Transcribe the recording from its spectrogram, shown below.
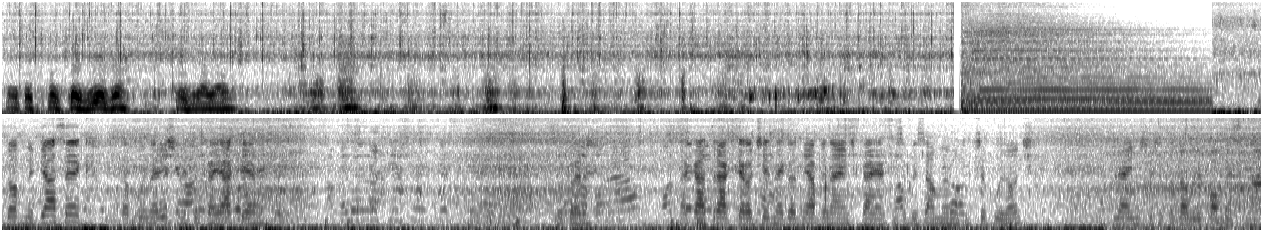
To spotka zwiedza. Pozdrawiam. Cudowny piasek, zapłynęliśmy tu kajakiem. Super. Taka atrakcja, choć jednego dnia wynająć kajak i sobie samemu tu przepłynąć. Wydaje mi się, że to dobry pomysł na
